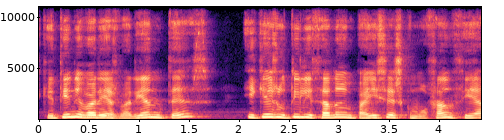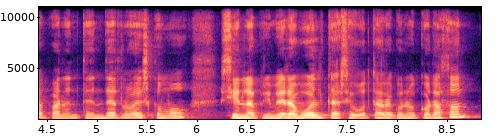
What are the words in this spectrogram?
que tiene varias variantes y que es utilizado en países como Francia, para entenderlo es como si en la primera vuelta se votara con el corazón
